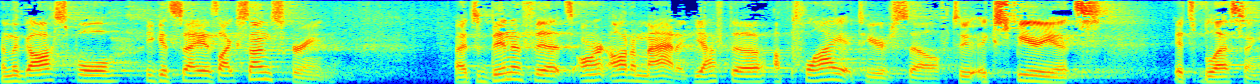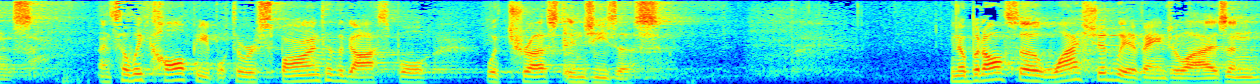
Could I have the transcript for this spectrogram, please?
And the gospel, you could say, is like sunscreen. Its benefits aren't automatic. You have to apply it to yourself to experience its blessings. And so we call people to respond to the gospel with trust in Jesus. You know, but also, why should we evangelize and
